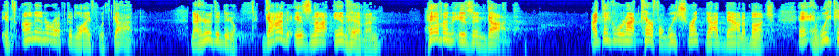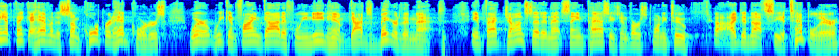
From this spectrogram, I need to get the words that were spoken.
it's uninterrupted life with God. Now, here's the deal God is not in heaven, heaven is in God. I think if we're not careful, we shrink God down a bunch. And, and, we can't think of heaven as some corporate headquarters where we can find God if we need Him. God's bigger than that. In fact, John said in that same passage in verse 22, I did not see a temple there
